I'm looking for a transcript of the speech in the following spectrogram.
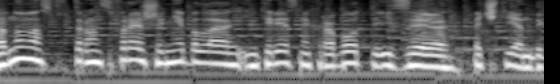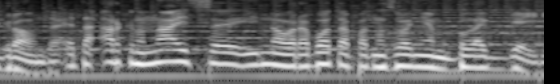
Давно у нас в Трансфреше не было интересных работ из э, почти андеграунда. Это Arkham Knights э, и новая работа под названием Blackgate.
